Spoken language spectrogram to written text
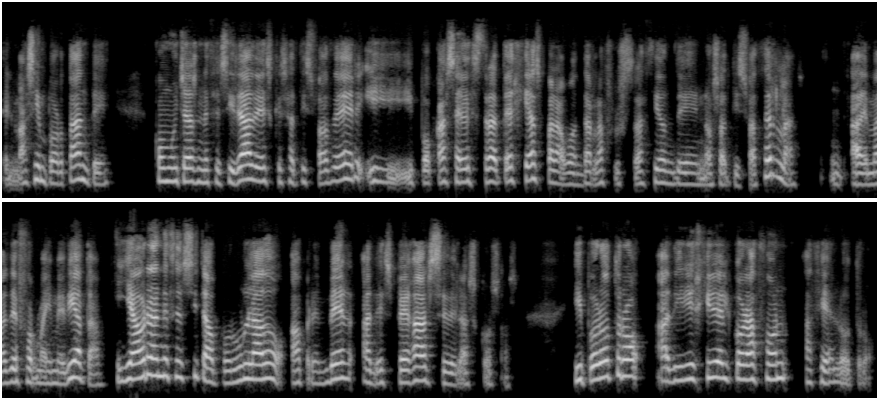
el más importante, con muchas necesidades que satisfacer y, pocas estrategias para aguantar la frustración de no satisfacerlas, además de forma inmediata. Y ahora necesita, por un lado, aprender a despegarse de las cosas y por otro, a dirigir el corazón hacia el otro,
